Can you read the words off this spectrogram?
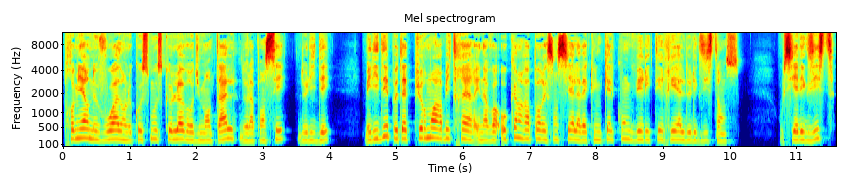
première ne voit dans le cosmos que l'œuvre du mental, de la pensée, de l'idée, mais l'idée peut être purement arbitraire et n'avoir aucun rapport essentiel avec une quelconque vérité réelle de l'existence. Ou si elle existe,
